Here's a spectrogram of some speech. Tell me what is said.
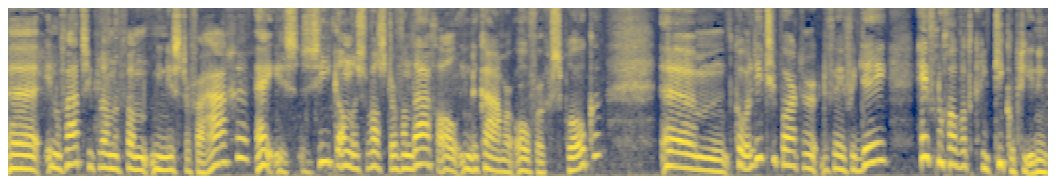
Uh, innovatieplannen van minister Verhagen. Hij is ziek, anders was er vandaag al in de Kamer over gesproken. Um, coalitiepartner, de VVD, heeft nogal wat kritiek op die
